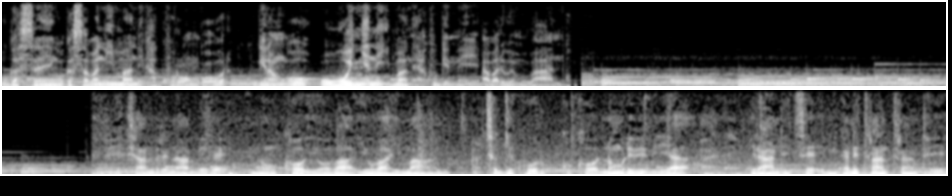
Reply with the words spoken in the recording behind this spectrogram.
ugasenga ugasaba n'imana ikakurongora kugira ngo uwo nyene imana yakugeneye abe ari we mu bantu icambere na mbere ni uko yoba yubaha imana. Ico gikuru kuko no muri bibiliya biranditse imigani tarantaranteye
